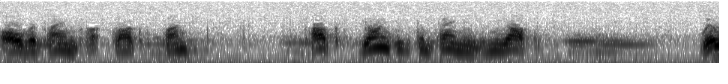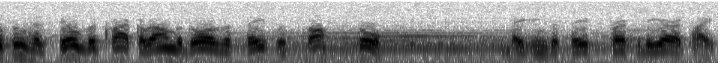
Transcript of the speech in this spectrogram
All the time clock- clocks punched, Cox joins his companions in the office. Wilson has filled the crack around the door of the safe with soft soap, making the safe perfectly airtight.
